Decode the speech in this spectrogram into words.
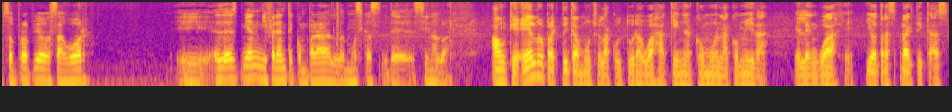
su propio sabor. Y es, es bien diferente comparar a las músicas de Sinaloa. Aunque él no practica mucho la cultura oaxaqueña como en la comida, el lenguaje y otras prácticas,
